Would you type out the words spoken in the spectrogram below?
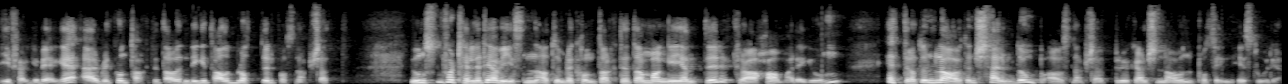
ifølge VG er blitt kontaktet av en digital blotter på Snapchat. Johnsen forteller til avisen at hun ble kontaktet av mange jenter fra Hamar-regionen etter at hun la ut en skjermdump av Snapchat-brukerens navn på sin historie.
